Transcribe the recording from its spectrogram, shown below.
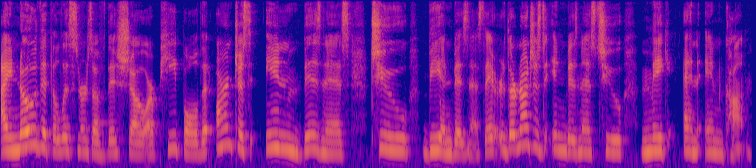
I know that the listeners of this show are people that aren't just in business to be in business. They're, they're not just in business to make an income.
